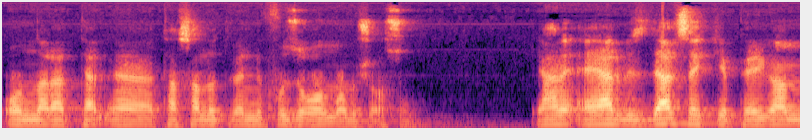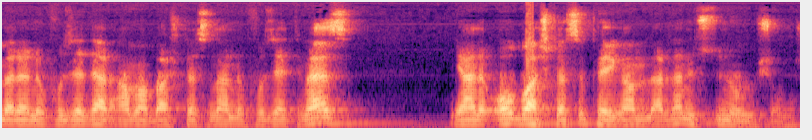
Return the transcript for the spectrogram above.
onlara e, tasallut ve nüfuzu olmamış olsun? Yani eğer biz dersek ki peygambere nüfuz eder ama başkasına nüfuz etmez, yani o başkası peygamberden üstün olmuş olur.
